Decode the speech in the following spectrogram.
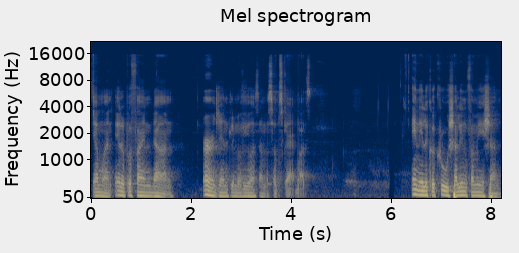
Yeah, man, help me find Dan urgently, my viewers and my subscribers. Any little crucial information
